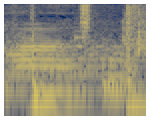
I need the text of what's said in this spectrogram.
heart.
